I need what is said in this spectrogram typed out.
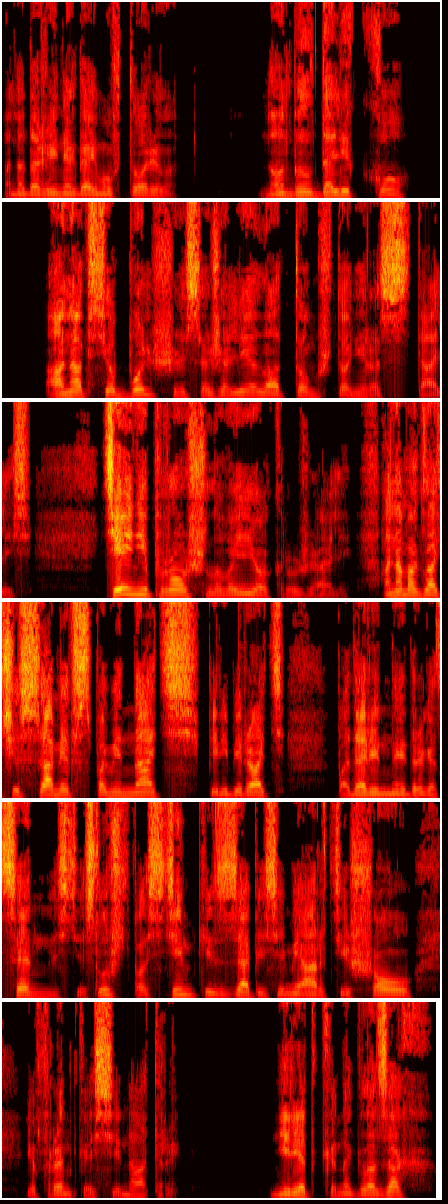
Она даже иногда ему вторила. Но он был далеко. А она все больше сожалела о том, что они расстались. Тени прошлого ее окружали. Она могла часами вспоминать, перебирать подаренные драгоценности, слушать пластинки с записями Арти Шоу и Фрэнка Синатры. Нередко на глазах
